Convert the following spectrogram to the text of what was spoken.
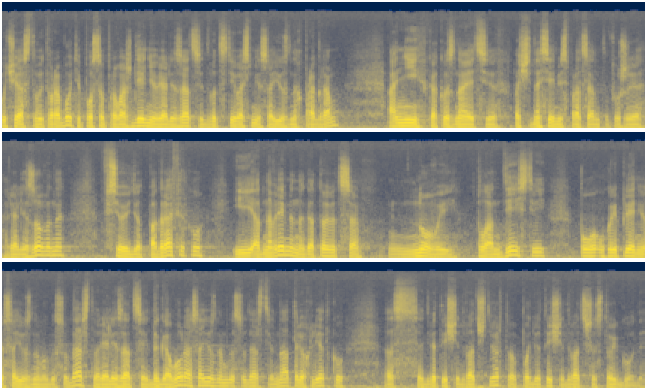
участвуют в работе по сопровождению реализации 28 союзных программ. Они, как вы знаете, почти на 70% уже реализованы. Все идет по графику. И одновременно готовится новый план действий по укреплению союзного государства, реализации договора о союзном государстве на трехлетку с 2024 по 2026 годы.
